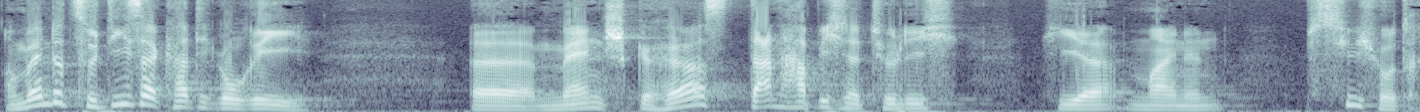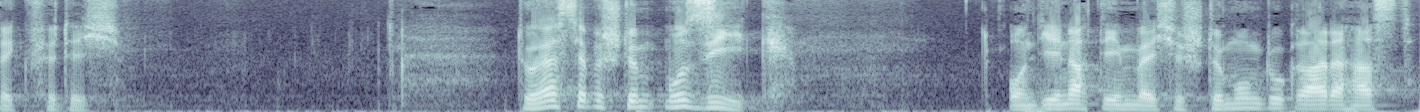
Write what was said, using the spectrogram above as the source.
Und wenn du zu dieser Kategorie äh, Mensch gehörst, dann habe ich natürlich hier meinen Psychotrick für dich. Du hörst ja bestimmt Musik. Und je nachdem, welche Stimmung du gerade hast,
